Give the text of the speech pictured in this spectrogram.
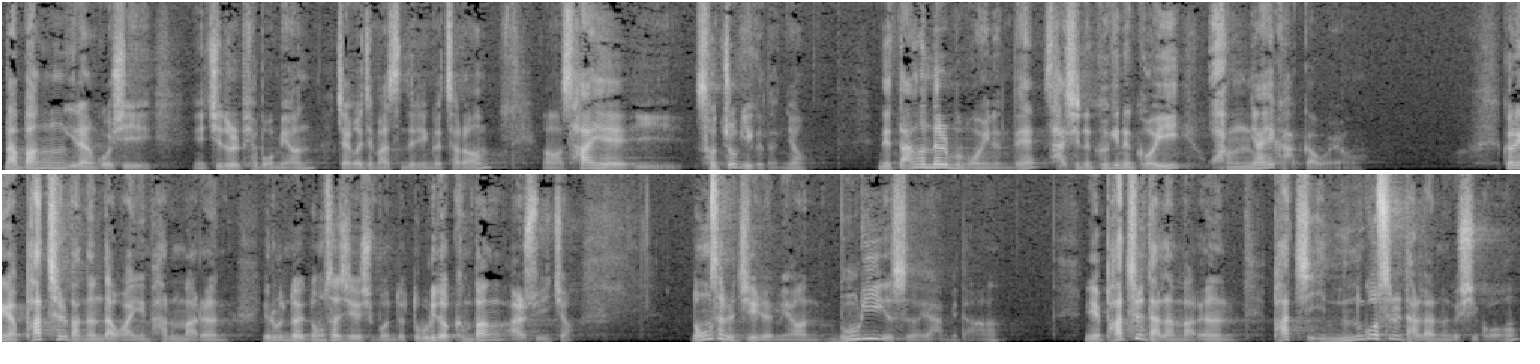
남방이라는 곳이 지도를 펴보면 제가 어제 말씀드린 것처럼 어, 사해 이 서쪽이거든요. 근데 땅은 넓어 보이는데 사실은 거기는 거의 황야에 가까워요. 그러니까 밭을 받는다고 하는 말은 여러분들 농사 지으신 분들 또 우리도 금방 알 수 있죠. 농사를 지으려면 물이 있어야 합니다. 밭을 달란 말은 밭이 있는 곳을 달라는 것이고,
